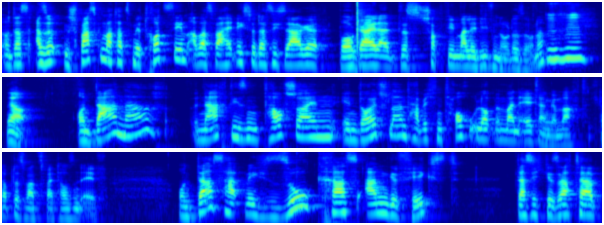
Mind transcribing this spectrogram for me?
Und das, also Spaß gemacht hat es mir trotzdem, aber es war halt nicht so, dass ich sage, boah, geil, das schockt wie Malediven oder so. Ne? Mhm. Ja. Und danach, nach diesem Tauchschein in Deutschland, habe ich einen Tauchurlaub mit meinen Eltern gemacht. Ich glaube, das war 2011. Und das hat mich so krass angefixt, dass ich gesagt habe,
